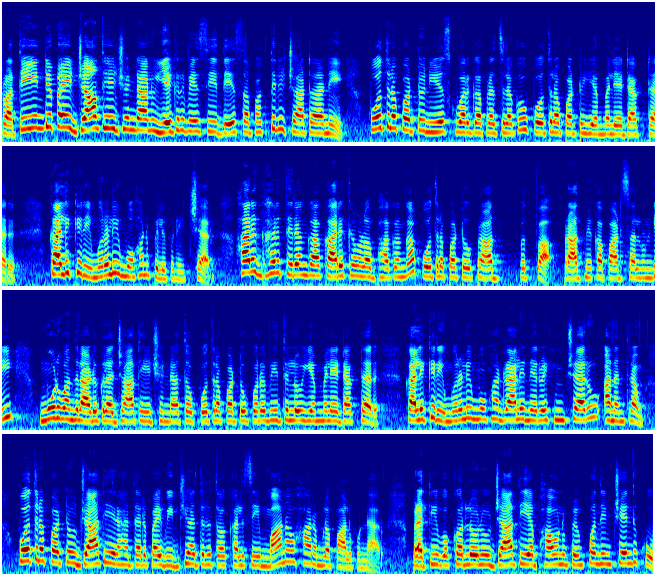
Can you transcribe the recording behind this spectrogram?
ప్రతి ఇంటిపై జాతీయ జెండాను ఎగురవేసి దేశభక్తిని చాటాలని పోతులపట్టు నియోజకవర్గ ప్రజలకు పోతులపట్టు ఎమ్మెల్యే డాక్టర్ కలికిరి మురళీమోహన్ పిలుపునిచ్చారు. హర్ ఘర్ తిరంగా కార్యక్రమంలో భాగంగా పోతులపట్టు ప్రభుత్వ ప్రాథమిక పాఠశాల నుండి మూడు వందల అడుగుల జాతీయ జెండాతో పోతులపట్టు పురవీధుల్లో MLA doctor Kalikiri Muralimohan rally నిర్వహించారు. అనంతరం పోతులపట్టు జాతీయ రహదారిపై విద్యార్థులతో కలిసి మానవహారంలో పాల్గొన్నారు. ప్రతి ఒక్కరిలోనూ జాతీయ భావను పెంపొందించేందుకు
